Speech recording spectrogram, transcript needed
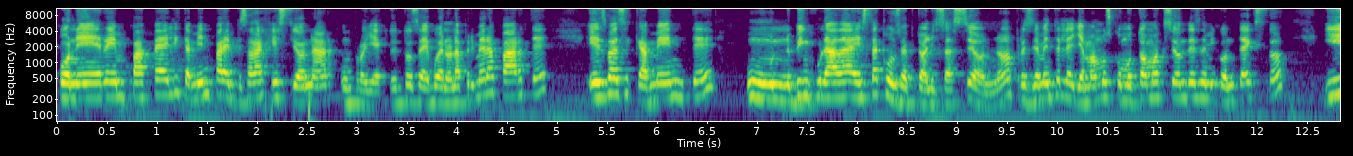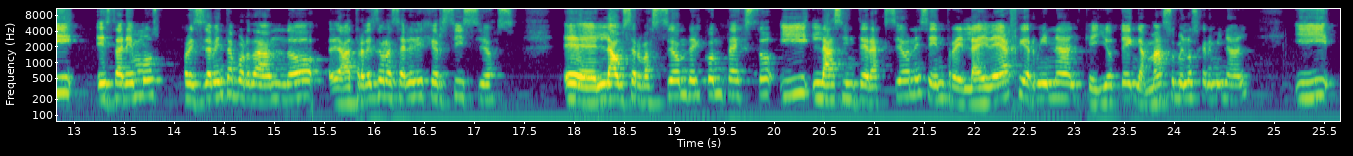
poner en papel y también para empezar a gestionar un proyecto. Entonces, bueno, la primera parte es básicamente un, vinculada a esta conceptualización, ¿no? Precisamente le llamamos como tomo acción desde mi contexto y estaremos precisamente abordando eh, a través de una serie de ejercicios eh, la observación del contexto y las interacciones entre la idea germinal que yo tenga, más o menos germinal, y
